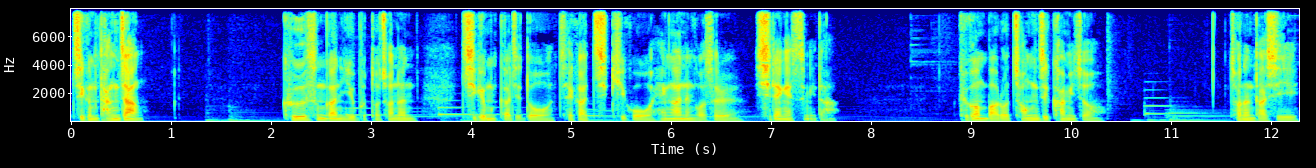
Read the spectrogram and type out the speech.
지금 당장. 그 순간 이후부터 저는 지금까지도 제가 지키고 행하는 것을 실행했습니다. 그건 바로 정직함이죠. 저는 다시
